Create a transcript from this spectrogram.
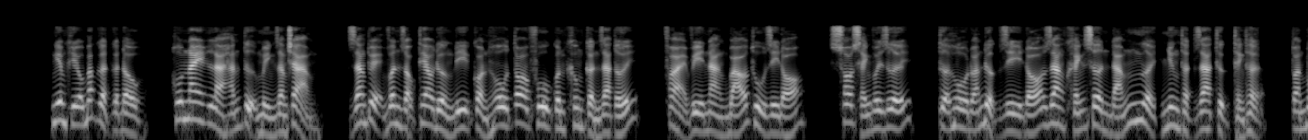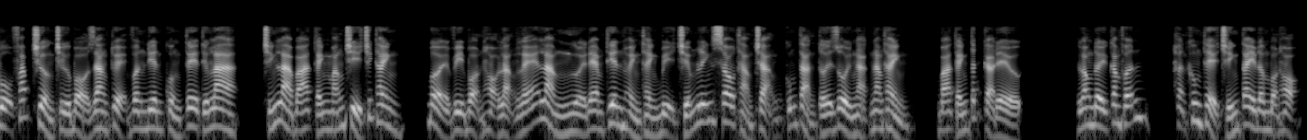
Nghiêm khiếu bắc gật gật đầu, hôm nay là hắn tự mình giam trảm, Giang Tuệ Vân dọc theo đường đi còn hô to phu quân không cần ra tới, phải vì nàng báo thù gì đó, so sánh với dưới, tựa hồ đoán được gì đó Giang Khánh Sơn đám người nhưng thật ra thực thành thật, toàn bộ pháp trưởng trừ bỏ Giang Tuệ Vân điên cuồng tê tiếng la, chính là bá cánh mắng chỉ trích thanh, bởi vì bọn họ lặng lẽ làm người đem thiên hoành thành bị chiếm lĩnh sau thảm trạng cũng tản tới rồi ngạc nam thành, bá cánh tất cả đều. Lòng đầy căm phẫn, hận không thể chính tay đâm bọn họ.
